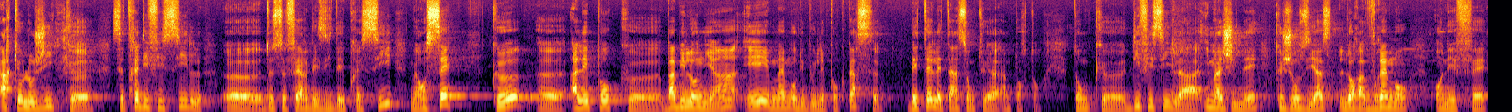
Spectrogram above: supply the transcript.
archéologique, euh, c'est très difficile euh, de se faire des idées précises, mais on sait que à l'époque babylonienne et même au début de l'époque perse, Bethel est un sanctuaire important. Donc difficile à imaginer que Josias l'aura vraiment en effet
